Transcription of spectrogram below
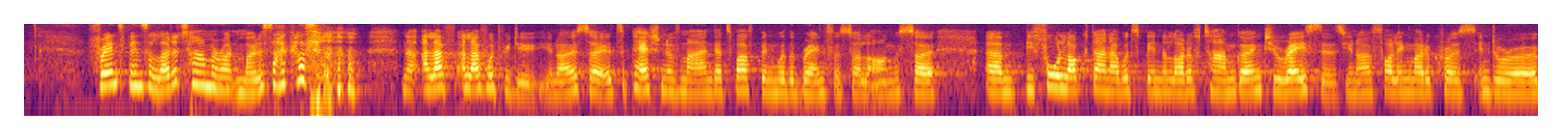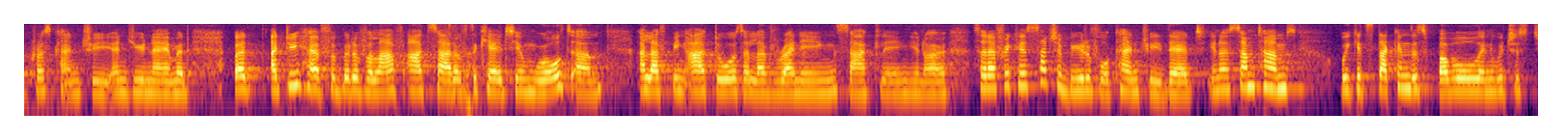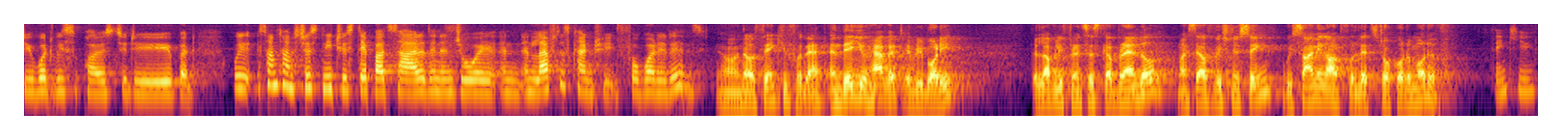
Fran spends a lot of time around motorcycles. no, I love, I love what we do, you know, so it's a passion of mine. That's why I've been with the brand for so long. So um, before lockdown, I would spend a lot of time going to races, you know, following motocross, enduro, cross country, and you name it. But I do have a bit of a life outside of the KTM world. Um, I love being outdoors. I love running, cycling, you know. South Africa is such a beautiful country that, you know, sometimes we get stuck in this bubble and we just do what we're supposed to do. But we sometimes just need to step outside and enjoy and, and love this country for what it is. Oh, no, thank you for that. And there you have it, everybody. The lovely Franziska Brandl, myself, Vishnu Singh. We're signing out for Let's Talk Automotive. Thank you.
